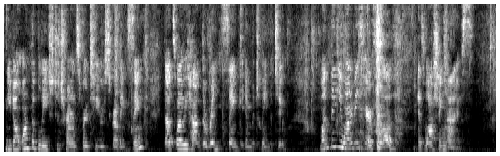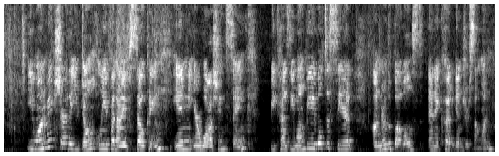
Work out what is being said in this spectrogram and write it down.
You don't want the bleach to transfer to your scrubbing sink. That's why we have the rinse sink in between the two. One thing you want to be careful of is washing knives. You want to make sure that you don't leave a knife soaking in your washing sink because you won't be able to see it under the bubbles and it could injure someone.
